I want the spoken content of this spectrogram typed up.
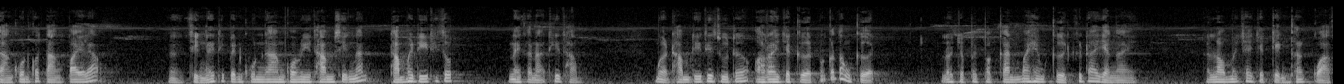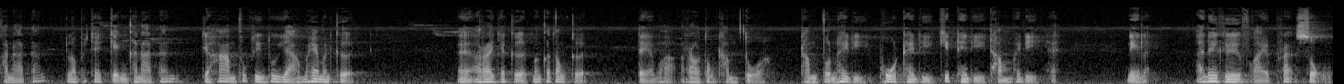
ต่างคนก็ต่างไปแล้วสิ่งไหนที่เป็นคุณงามความดีทำสิ่งนั้นทำให้ดีที่สุดในขณะที่ทำเมื่อทำดีที่สุดแล้วอะไรจะเกิดมันก็ต้องเกิด เราจะไปประกันไม่ให้มันเกิดขึ้นได้ยังไง เราไม่ใช่จะเก่งกว่าขนาดนั้น เราไม่ใช่เก่งขนาดนั้น จะห้ามทุกสิ่งทุกอย่างไม่ให้มันเกิดอะไรจะเกิดมันก็ต้องเกิด แต่ว่าเราต้องทำตัวทำตนให้ดี พูดให้ดี คิดให้ดีทำให้ดีนี่แหละ อันนี้คือฝ่ายพระสงฆ์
